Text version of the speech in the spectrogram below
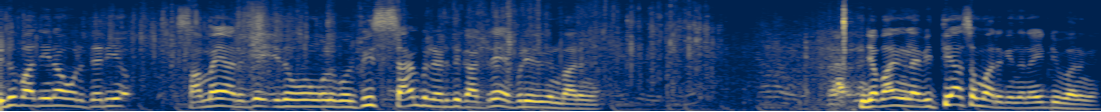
இது பார்த்தீங்கன்னா உங்களுக்கு தெரியும் செம்மையாக இருக்குது இது உங்களுக்கு ஒரு பீஸ் சாம்பிள் எடுத்து காட்டுறேன் எப்படி இருக்குன்னு பாருங்கள் இங்கே பாருங்களேன் வித்தியாசமாக இருக்குது இந்த நைட்டி பாருங்கள்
